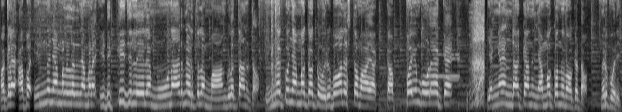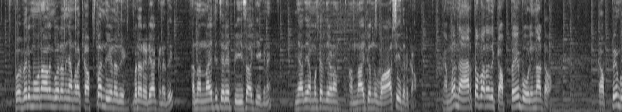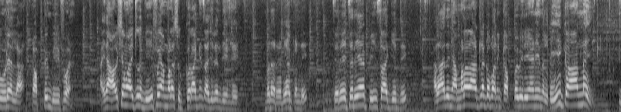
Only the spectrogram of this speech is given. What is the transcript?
മക്കളെ അപ്പൊ ഇന്ന് നമ്മളുള്ളത് നമ്മളെ ഇടുക്കി ജില്ലയിലെ മൂന്നാറിനടുത്തുള്ള മാങ്കുളത്താണ് കേട്ടോ നിങ്ങൾക്കും ഞമ്മക്കൊക്കെ ഒരുപോലെ ഇഷ്ടമായ കപ്പയും പൂളയൊക്കെ എങ്ങനെ ഉണ്ടാക്കാന്ന് ഞമ്മക്കൊന്ന് നോക്കട്ടോ ഇങ്ങോട്ട് പോരി. അപ്പൊ ഇവർ മൂന്നാളും കൂടെയാണ് നമ്മളെ കപ്പ എന്ത് ചെയ്യണത് ഇവിടെ റെഡിയാക്കണത്. അത് നന്നായിട്ട് ചെറിയ പീസാക്കിയേക്കണേ ഇനി അത് നമുക്ക് എന്ത് ചെയ്യണം? നന്നായിട്ടൊന്ന് വാഷ് ചെയ്തെടുക്കണം. നമ്മൾ നേരത്തെ പറഞ്ഞത് കപ്പയും പൂളിന്നാട്ടോ കപ്പയും പൂളിയല്ല കപ്പയും ബീഫുമാണ് അതിനാവശ്യമായിട്ടുള്ള ബീഫ് നമ്മളെ ശുക്രാക്കിയും സജിൽ എന്ത് ചെയ്യുന്നുണ്ട് ഇവിടെ റെഡി റെഡിയാക്കുന്നുണ്ട് ചെറിയ ചെറിയ പീസ് ആക്കിയിട്ട്. അതായത് നമ്മളെ നാട്ടിലൊക്കെ പറയും കപ്പ ബിരിയാണി എന്നുള്ളത് ഈ കാണണേ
